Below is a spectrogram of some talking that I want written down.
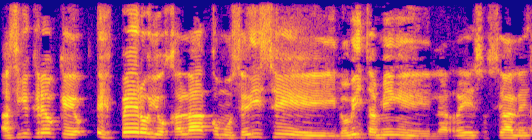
Así que creo que espero y ojalá, como se dice, y lo vi también en las redes sociales,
